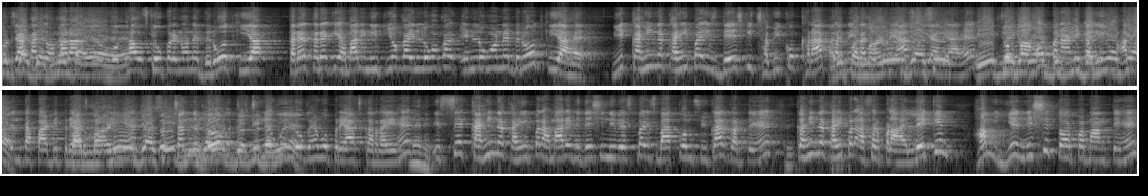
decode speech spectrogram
ऊर्जा का जो हमारा वो था उसके ऊपर इन्होंने विरोध किया। तरह तरह की हमारी नीतियों का इन लोगों का इन लोगों ने विरोध किया है। ये कहीं ना कहीं पर इस देश की छवि को खराब करने का प्रयास किया गया है जो माहौल बनाने का भारतीय जनता पार्टी प्रयास कर रही है। जो चंद लोग जो चुने हुए लोग हैं वो प्रयास कर रहे हैं। इससे कहीं ना कहीं पर हमारे विदेशी निवेश पर इस बात को हम स्वीकार करते हैं कहीं ना कहीं पर असर पड़ा है। लेकिन हम ये निश्चित तौर पर मानते हैं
